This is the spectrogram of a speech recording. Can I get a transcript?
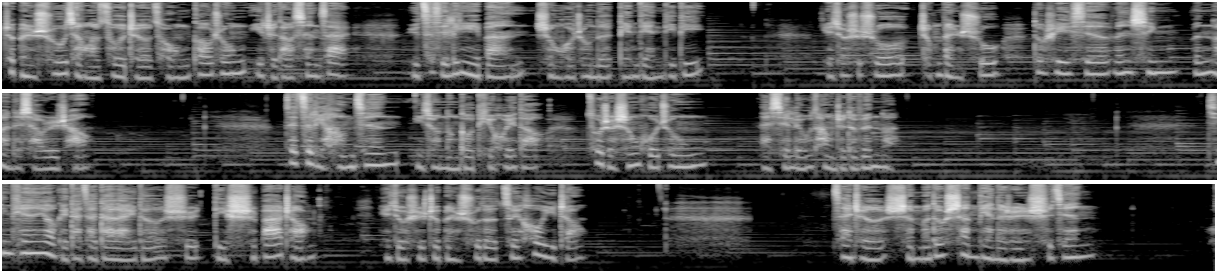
这本书讲了作者从高中一直到现在，与自己另一半生活中的点点滴滴。也就是说，整本书都是一些温馨、温暖的小日常，在字里行间，你就能够体会到作者生活中那些流淌着的温暖。今天要给大家带来的是第十八章，也就是这本书的最后一章。在这什么都善变的人世间，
